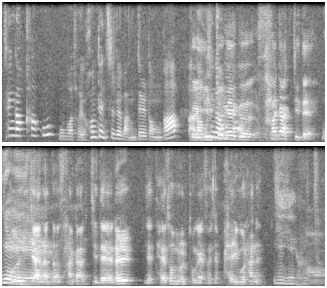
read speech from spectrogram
생각하고 뭔가 저희가 컨텐츠를 만들던가 그 일종의 그. 사각지대 예, 보이지 예, 않았던 예. 사각지대를 이제 대소문을 통해서 이제 발굴하는 예, 예, 그렇죠. 어,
